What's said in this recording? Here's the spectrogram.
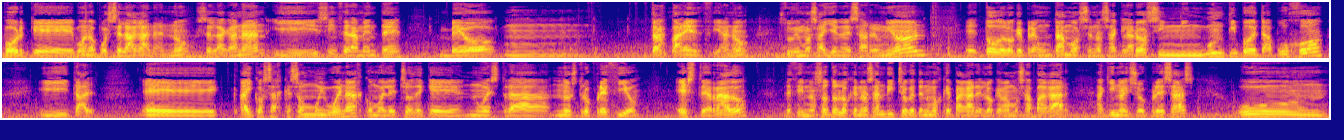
porque, bueno, pues se la ganan, ¿no? Se la ganan y sinceramente veo mmm, transparencia, ¿no? Estuvimos ayer en esa reunión, eh, todo lo que preguntamos se nos aclaró sin ningún tipo de tapujo y tal. Eh, hay cosas que son muy buenas, como el hecho de que nuestra, nuestro precio es cerrado. Es decir, nosotros lo que nos han dicho que tenemos que pagar es lo que vamos a pagar. Aquí no hay sorpresas. Un,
